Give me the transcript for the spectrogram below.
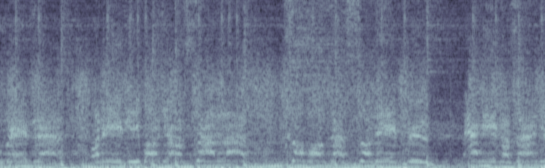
Kiszabadul végre a régi magyar szellem. Szabad lesz a népünk, elég az elnyomásból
